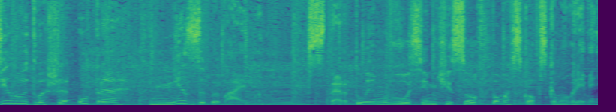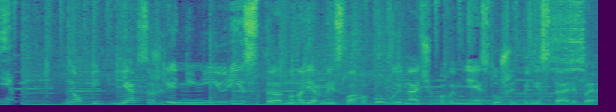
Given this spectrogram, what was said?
делают ваше утро незабываемым. Стартуем в 8 часов по московскому времени. Ну, я, к сожалению, не юрист, но, наверное, и слава богу, иначе бы вы меня и слушать бы не стали бы.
